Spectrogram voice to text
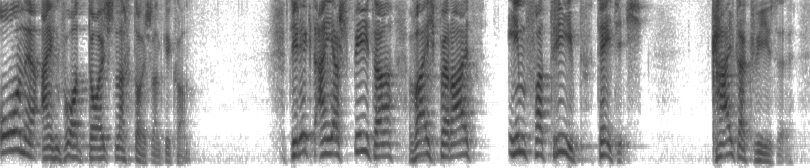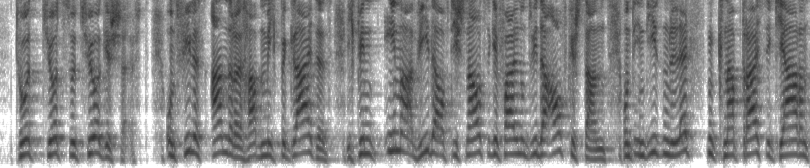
ohne ein Wort Deutsch nach Deutschland gekommen. Direkt ein Jahr später war ich bereits im Vertrieb tätig. Kaltakquise, Tür-zu-Tür-Geschäft und vieles andere haben mich begleitet. Ich bin immer wieder auf die Schnauze gefallen und wieder aufgestanden. Und in diesen letzten knapp 30 Jahren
